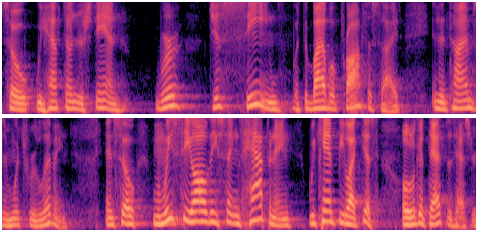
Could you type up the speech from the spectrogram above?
So we have to understand we're just seeing what the Bible prophesied in the times in which we're living. And so when we see all these things happening, we can't be like this. Oh, look at that disaster.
